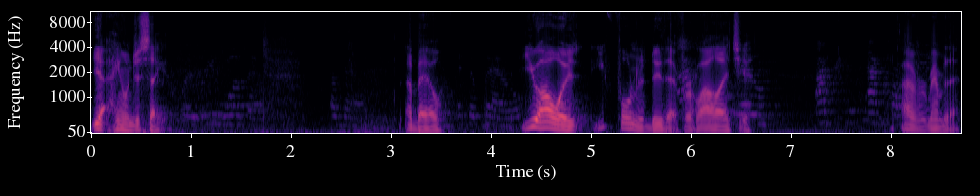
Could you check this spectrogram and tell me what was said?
yeah, hang on just a second. A bell. You always you wanted to do that for a while, ain't you? I remember that.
